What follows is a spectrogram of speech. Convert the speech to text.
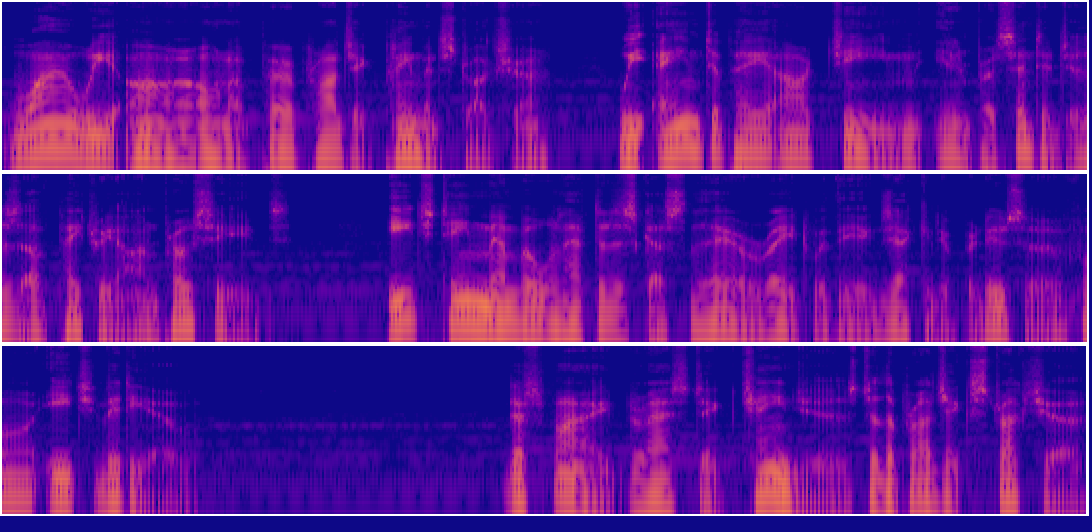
While we are on a per project payment structure, we aim to pay our team in percentages of Patreon proceeds. Each team member will have to discuss their rate with the executive producer for each video. Despite drastic changes to the project structure,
